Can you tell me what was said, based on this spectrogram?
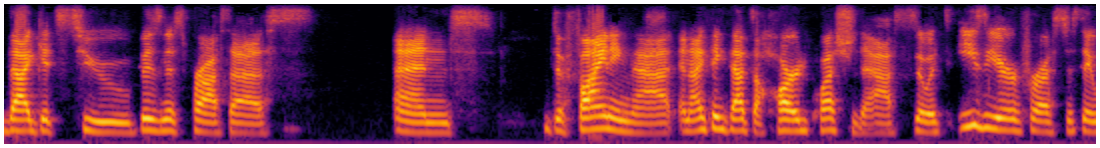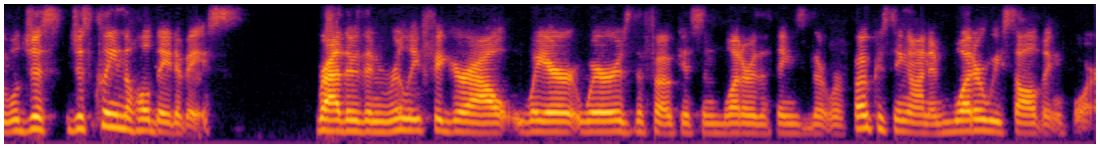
that gets to business process and defining that. And i think that's a hard question to ask. So it's easier for us to say well just just clean the whole database rather than really figure out where where is the focus and what are the things that we're focusing on and what are we solving for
